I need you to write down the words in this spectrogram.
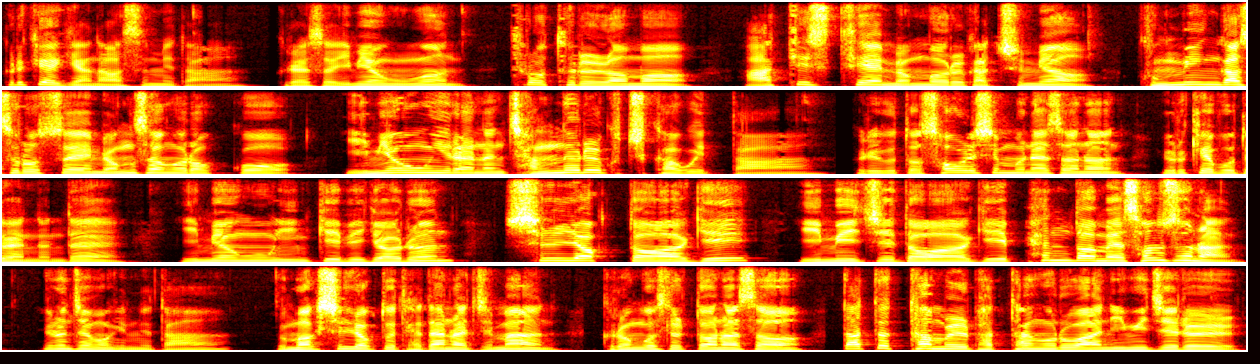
그렇게 얘기가 나왔습니다. 그래서 임영웅은 트로트를 넘어 아티스트의 면모를 갖추며 국민 가수로서의 명성을 얻고 임영웅이라는 장르를 구축하고 있다. 그리고 또 서울신문에서는 이렇게 보도했는데 이명웅 인기 비결은 실력 더하기 이미지 더하기 팬덤의 선순환 이런 제목입니다. 음악 실력도 대단하지만 그런 것을 떠나서 따뜻함을 바탕으로 한 이미지를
